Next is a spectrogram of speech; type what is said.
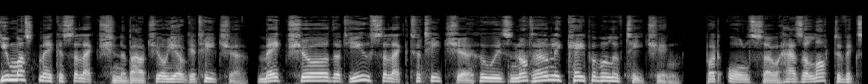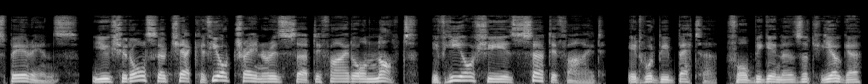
you must make a selection about your yoga teacher. Make sure that you select a teacher who is not only capable of teaching, but also has a lot of experience. You should also check if your trainer is certified or not. If he or she is certified, it would be better. For beginners at yoga,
